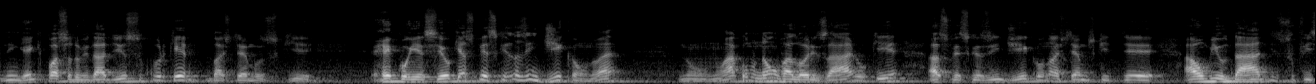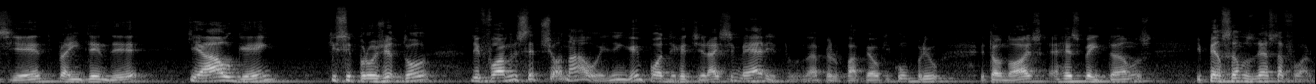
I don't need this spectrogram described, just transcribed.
ninguém que possa duvidar disso, porque nós temos que reconhecer o que as pesquisas indicam, não é? Não, não, há como não valorizar o que as pesquisas indicam, nós temos que ter a humildade suficiente para entender que há alguém que se projetou de forma excepcional e ninguém pode retirar esse mérito né, pelo papel que cumpriu. Então nós respeitamos e pensamos dessa forma.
